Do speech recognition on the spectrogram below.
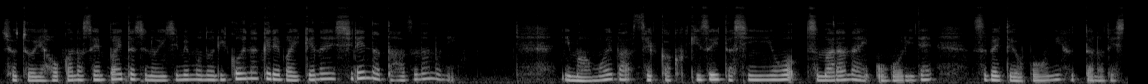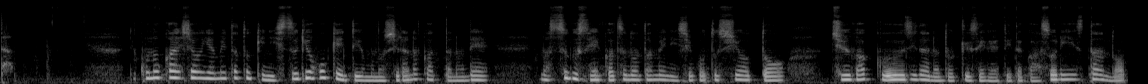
所長や他の先輩たちのいじめも乗り越えなければいけない試練だったはずなのに今思えばせっかく築いた信用をつまらないおごりで全てを棒に振ったのでしたでこの会社を辞めた時に失業保険というものを知らなかったので、まあ、すぐ生活のために仕事しようと中学時代の同級生がやっていたガソリンスタンド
